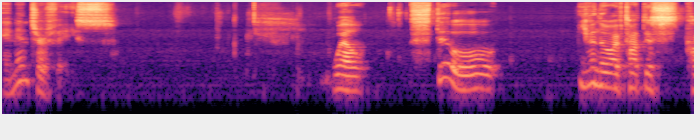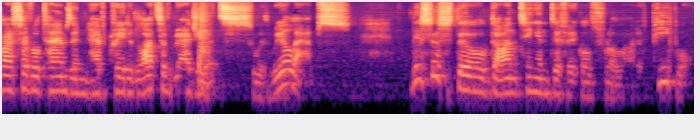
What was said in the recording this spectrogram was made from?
an interface. Well, still, even though I've taught this class several times and have created lots of graduates with real apps, this is still daunting and difficult for a lot of people.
